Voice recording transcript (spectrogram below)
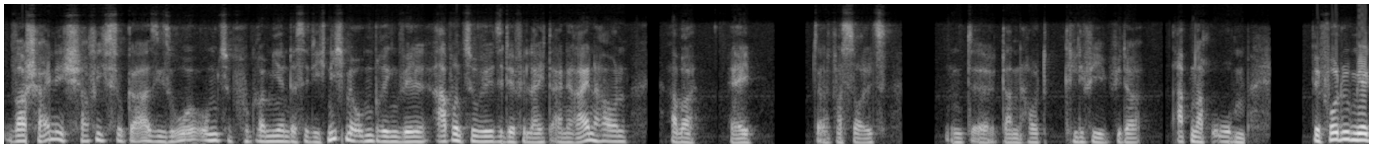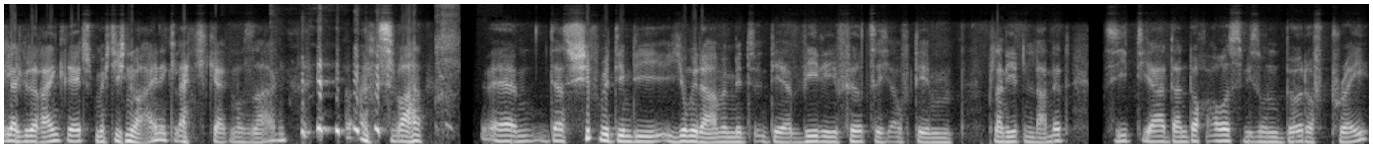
Wahrscheinlich schaffe ich sogar, sie so umzuprogrammieren, dass sie dich nicht mehr umbringen will. Ab und zu will sie dir vielleicht eine reinhauen, aber hey, was soll's. Und äh, dann haut Cliffy wieder ab nach oben. Bevor du mir gleich wieder reingrätscht, möchte ich nur eine Kleinigkeit noch sagen. und zwar ähm, das Schiff, mit dem die junge Dame mit der WD-40 auf dem Planeten landet, sieht ja dann doch aus wie so ein Bird of Prey.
